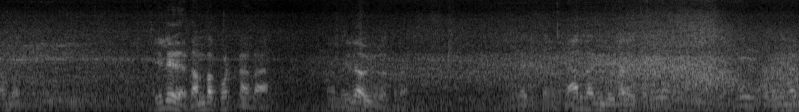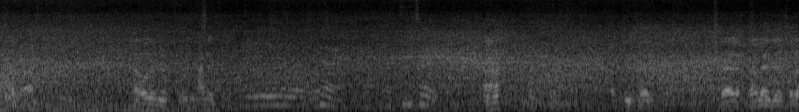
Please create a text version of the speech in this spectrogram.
ತಂಬಾಕು. ಇಲ್ಲಿದೆ ತಂಬಾಕು ಕೊಟ್ಟನಲ್ಲ ಇದಾವೆ ಇವ್ರ ಹತ್ರ ಹತ್ತು ದಿವಸ ಆಯ್ತು. ಕಾಲೇಜ್ ಹತ್ರ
